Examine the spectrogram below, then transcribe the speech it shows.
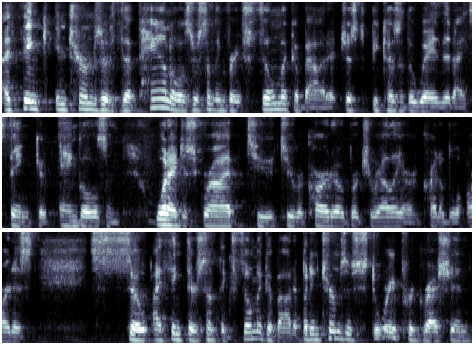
I think in terms of the panels, there's something very filmic about it, just because of the way that I think of angles and what I described to to Ricardo Bertorelli, our incredible artist. So I think there's something filmic about it. But in terms of story progression,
